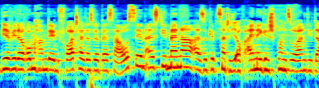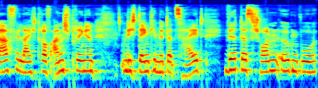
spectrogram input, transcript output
Wir wiederum haben den Vorteil, dass wir besser aussehen als die Männer. Also gibt es natürlich auch einige Sponsoren, die da vielleicht drauf anspringen. Und ich denke, mit der Zeit wird das schon irgendwo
